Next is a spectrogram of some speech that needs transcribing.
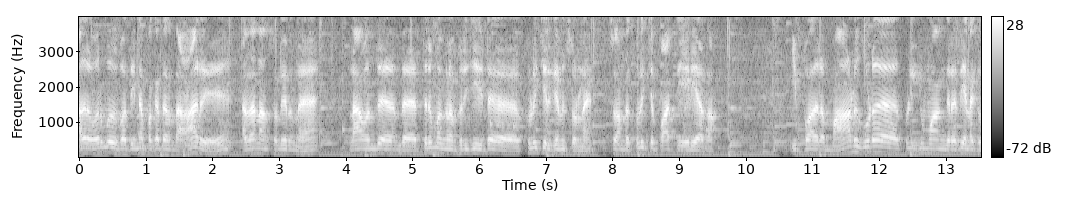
அதில் வரும்போது பார்த்திங்கன்னா பக்கத்தில் அந்த ஆறு அதான் நான் சொல்லியிருந்தேன். நான் வந்து அந்த திருமங்கலம் பிரிட்ஜுக்கிட்ட குளிச்சிருக்கேன்னு சொன்னேன். ஸோ அந்த குளித்த பார்ட்டி ஏரியா தான். இப்போ அதில் மாடு கூட குளிக்குமாங்கிறது எனக்கு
